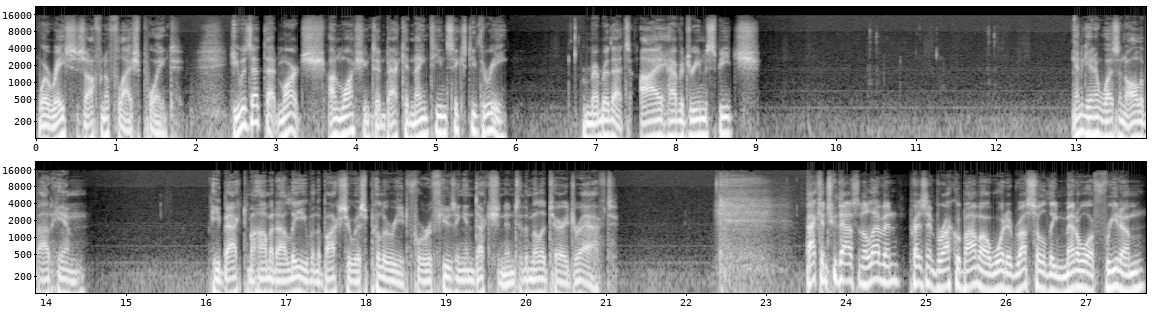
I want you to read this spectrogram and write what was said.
where race is often a flashpoint. He was at that march on Washington back in 1963. Remember that I Have a Dream speech? And again, it wasn't all about him. He backed Muhammad Ali when the boxer was pilloried for refusing induction into the military draft. Back in 2011, President Barack Obama awarded Russell the Medal of Freedom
